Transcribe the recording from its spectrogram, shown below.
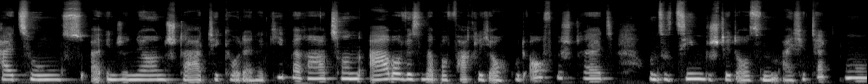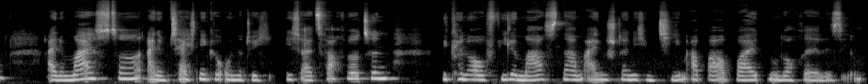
Heizungsingenieuren, Statiker oder Energieberatern, aber wir sind aber fachlich auch gut aufgestellt. Unser Team besteht aus einem Architekten, einem Meister, einem Techniker und natürlich ich als Fachwirtin. Wir können auch viele Maßnahmen eigenständig im Team abarbeiten und auch realisieren.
